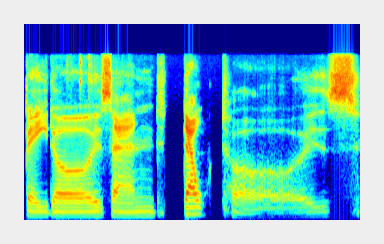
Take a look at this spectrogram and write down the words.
betas and deltas.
